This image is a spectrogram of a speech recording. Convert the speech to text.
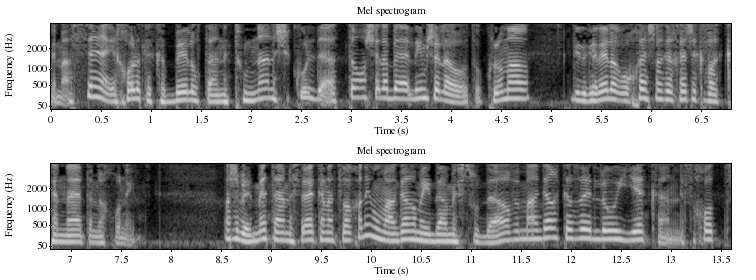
למעשה היכולת לקבל אותה נתונה לשיקול דעתו של הבעלים של האוטו, כלומר, תתגלה לרוכש רק אחרי שכבר קנה את המכונית. מה שבאמת היה מסייע כאן לצרכנים הוא מאגר מידע מסודר, ומאגר כזה לא יהיה כאן, לפחות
